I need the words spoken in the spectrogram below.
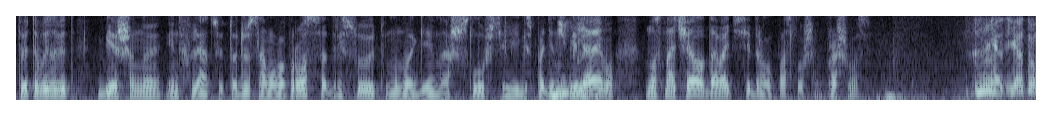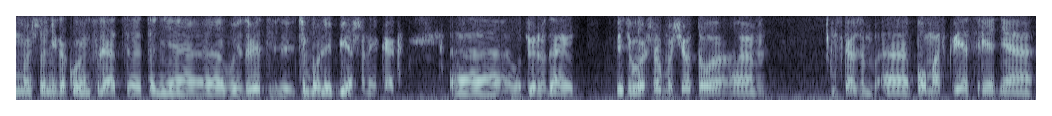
то это вызовет бешеную инфляцию. Тот же самый вопрос адресуют многие наши слушатели и господину Не Беляеву. Но сначала давайте Сидорова послушаем. Прошу вас. Нет, я думаю, что никакой инфляции это не э, вызовет, тем более бешеной, как э, утверждают. Ведь по большому счету э, скажем, э, по Москве средняя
